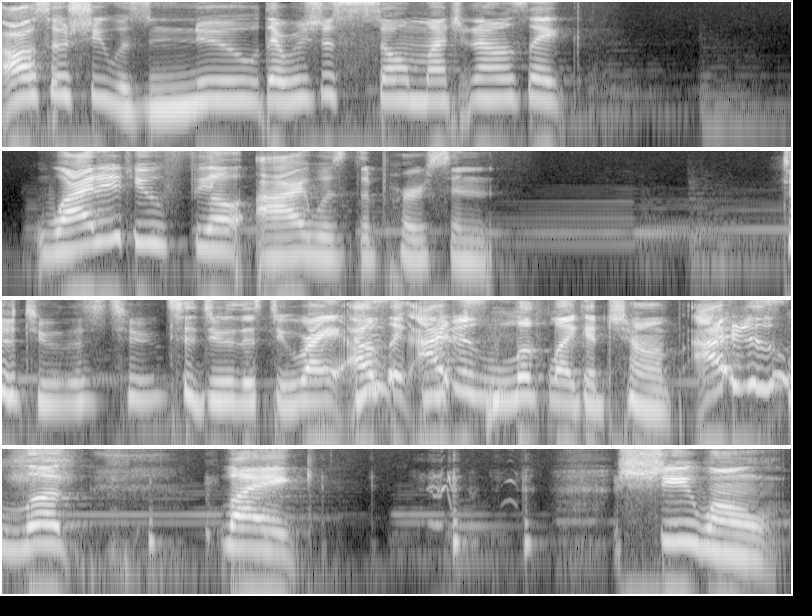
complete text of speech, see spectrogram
also she was new. There was just so much, and I was like, why did you feel I was the person To do this to? to do this to? Right? I was like, I just look like a chump. I just look like she won't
